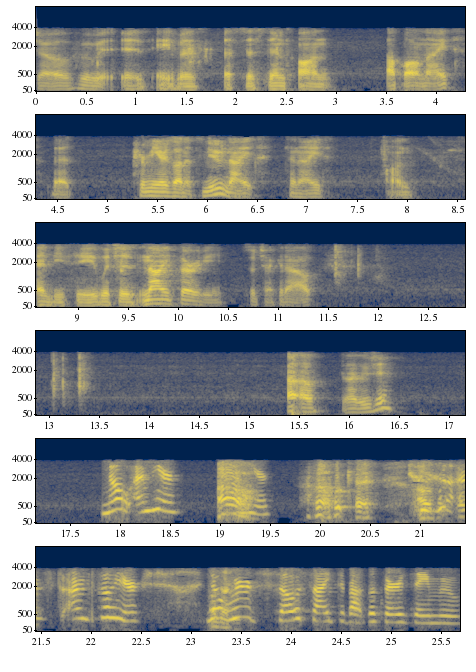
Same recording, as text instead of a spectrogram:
show, who is Ava's assistant on Up All Night, that premieres on its new night tonight on NBC, which is 9:30. So check it out. Uh oh, did I lose you? No, I'm here. Oh, I'm here. okay. I'm st- I'm still here. No, Okay. we're so psyched about the Thursday move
